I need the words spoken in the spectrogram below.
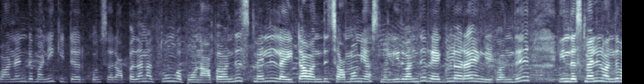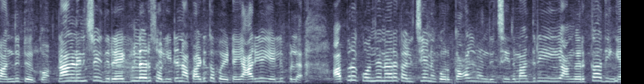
பன்னெண்டு மணிக்கிட்ட இருக்கும் சார். அப்போ தான் நான் தூங்க போனேன். அப்போ வந்து ஸ்மெல் லைட்டாக வந்துச்சு. அமோனியா ஸ்மெல் இது வந்து ரெகுலராக எங்களுக்கு வந்து இந்த ஸ்மெல் வந்து வந்துட்டு இருக்கோம். நாங்கள் நினச்சோம் இது ரெகுலர் சொல்லிட்டு நான் படுக்க போயிட்டேன். யாரையும் எழுப்பலை. அப்புறம் கொஞ்ச நேரம் கழித்து எனக்கு ஒரு கால் வந்துச்சு. இது மாதிரி அங்கே இருக்காதீங்க.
